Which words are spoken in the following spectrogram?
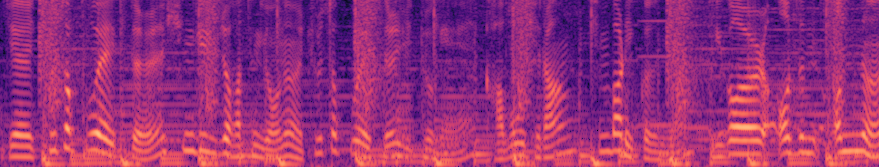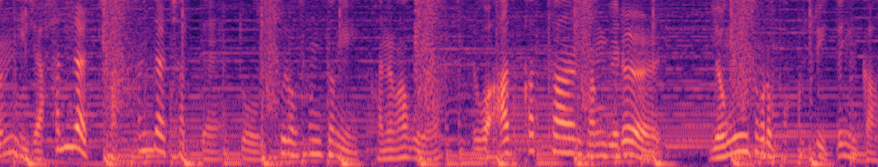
이제 출석부에 있을 신규 유저 같은 경우는 출석부에 있을 이쪽에 갑옷이랑 신발이 있거든요. 이걸 얻은, 얻는 이제 한 달 차, 한 달 차 때 또 투력 상승이 가능하고요. 그리고 아스카탄 장비를 영웅석으로 바꿀 수 있으니까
